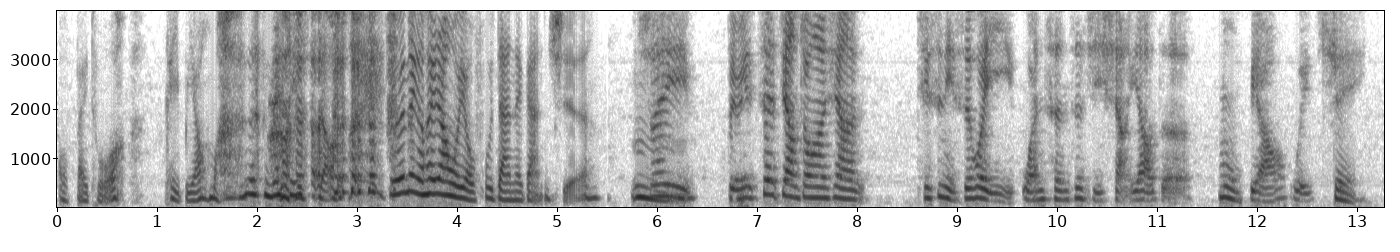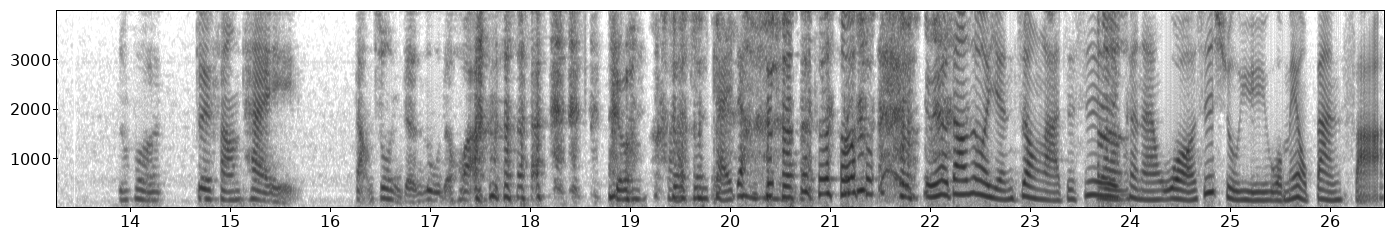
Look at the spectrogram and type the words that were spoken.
哦，拜托可以不要吗？那一种，因为那个会让我有负担的感觉。嗯、所以。等于在这样状况下，其实你是会以完成自己想要的目标为主。对，如果对方太挡住你的路的话，就把踢开掉。有没有到这么严重啦？只是可能我是属于我没有办法，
